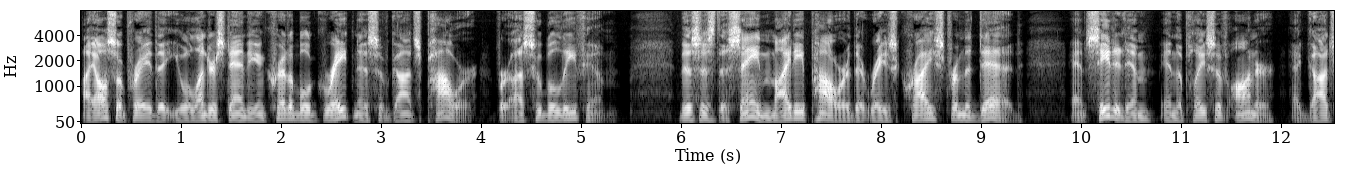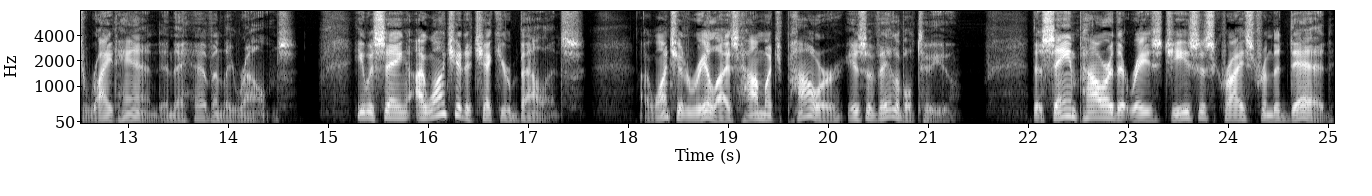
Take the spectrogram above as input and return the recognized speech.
I also pray that you will understand the incredible greatness of God's power for us who believe him. This is the same mighty power that raised Christ from the dead and seated him in the place of honor at God's right hand in the heavenly realms. He was saying, I want you to check your balance. I want you to realize how much power is available to you. The same power that raised Jesus Christ from the dead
